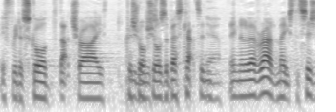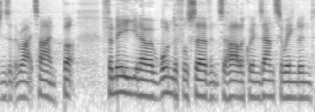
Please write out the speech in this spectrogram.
If we'd have scored that try, Chris Robshaw's the best captain yeah. England have ever had, makes decisions at the right time. But for me, you know, a wonderful servant to Harlequins and to England.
